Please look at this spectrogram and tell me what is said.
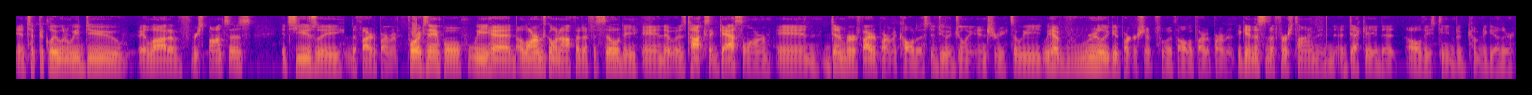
And typically when we do a lot of responses, it's usually the fire department. For example, we had alarms going off at a facility and it was toxic gas alarm and Denver Fire Department called us to do a joint entry. So we, we have really good partnerships with all the fire departments. Again, this is the first time in a decade that all these teams have come together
